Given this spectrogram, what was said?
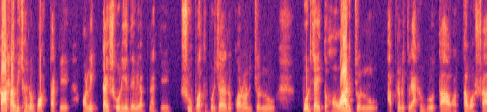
কাটা বিছানো পথটাকে অনেকটাই সরিয়ে দেবে আপনাকে সুপথে পরিচালনা করার জন্য। পরিচালিত হওয়ার জন্য আপনার ভিতরে একাগ্রতা অত্যাবসা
